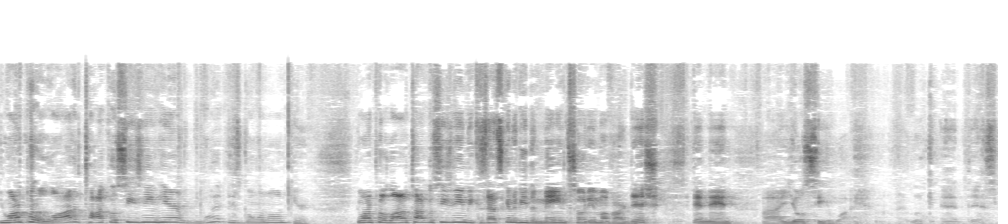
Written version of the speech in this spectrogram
You wanna put a lot of taco seasoning here. What is going on here? You wanna put a lot of taco seasoning because that's gonna be the main sodium of our dish and then uh, you'll see why. look at this,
